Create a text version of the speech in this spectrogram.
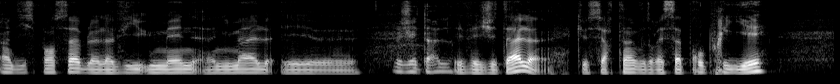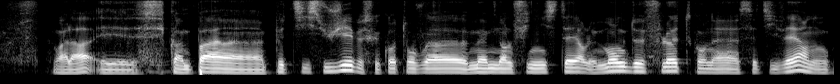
indispensable à la vie humaine, animale et végétale, et végétale, que certains voudraient s'approprier. Voilà, et c'est quand même pas un petit sujet parce que quand on voit même dans le Finistère le manque de flotte qu'on a cet hiver, donc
